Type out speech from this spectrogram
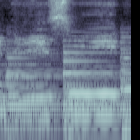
We may see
